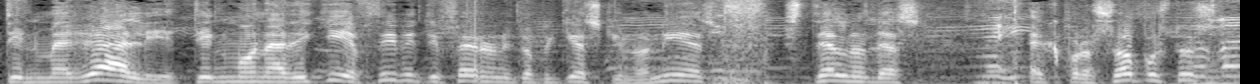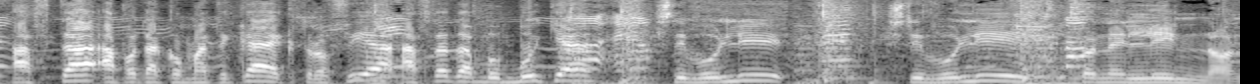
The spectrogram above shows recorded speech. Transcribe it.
την μεγάλη, την μοναδική ευθύνη τη φέρουν οι τοπικές κοινωνίες στέλνοντας εκπροσώπους τους αυτά από τα κομματικά εκτροφία, αυτά τα μπουμπούκια στη Βουλή, στη Βουλή των Ελλήνων.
